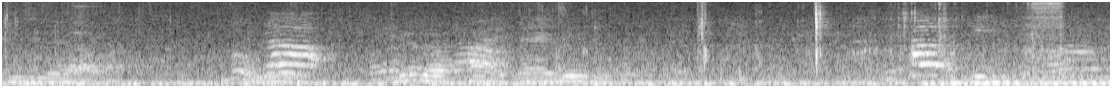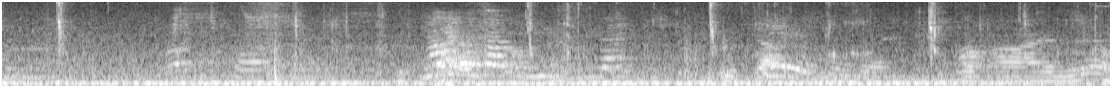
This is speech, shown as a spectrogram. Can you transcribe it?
ที่เรือว่อไผ่แดงนี่จับเขาอายแล้ว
